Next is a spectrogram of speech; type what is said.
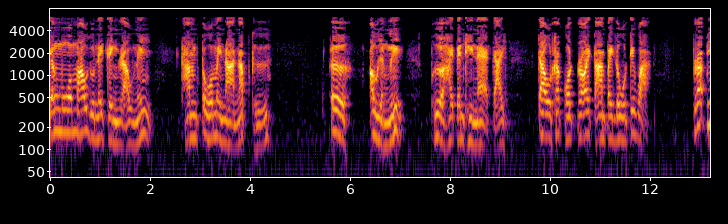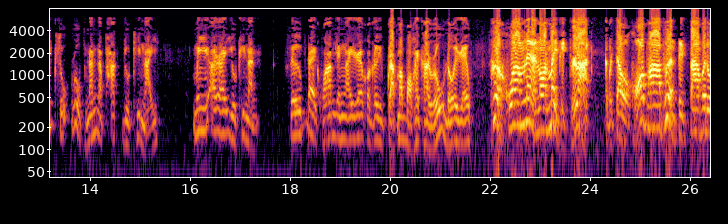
ยังมัวเมาอยู่ในสิ่งเหล่านี้ทำตัวไม่น่านับถือ เออ เอาอย่างนี้ เพื่อให้เป็นที่แน่ใจ เจ้าสะกดรอยตามไปดูที่ว่า พระภิกษุรูปนั้นนะพักอยู่ที่ไหน มีอะไรอยู่ที่นั่น สืบได้ความยังไงแล้วก็รีบกลับมาบอกให้ข้ารู้โดยเร็ว เพื่อความแน่นอนไม่ผิดพลาดข้าพเจ้าขอพาเพื่อนติดตามไปดู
